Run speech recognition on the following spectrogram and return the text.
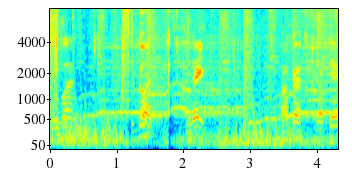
సూపర్ ఓకే ఓకే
